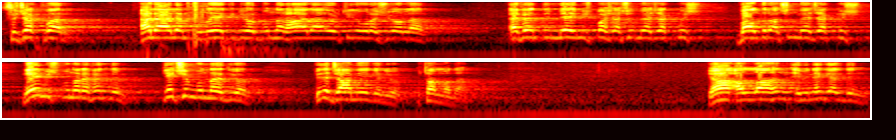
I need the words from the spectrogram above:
Sıcak var, el alem uzaya gidiyor, bunlar hala örtüyle uğraşıyorlar. Efendim neymiş, baş açılmayacakmış, baldır açılmayacakmış. Neymiş bunlar efendim? Geçin bunları diyor. Bir de camiye geliyor utanmadan. Ya Allah'ın evine geldin.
